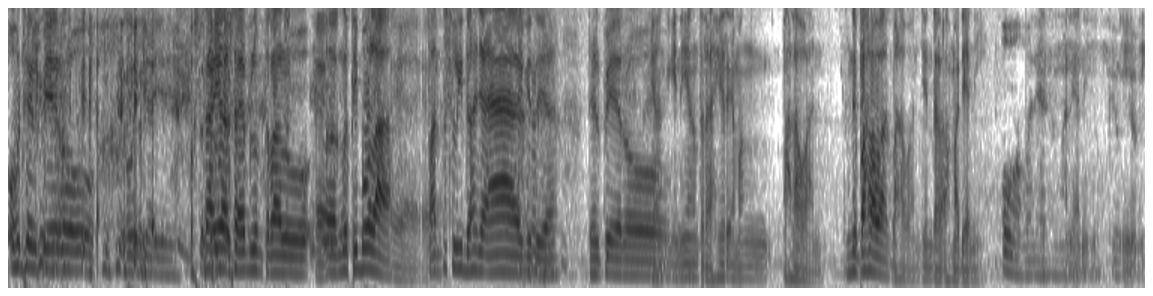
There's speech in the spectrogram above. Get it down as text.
Oh Del Piero. Oh iya iya. iya. saya saya belum terlalu eh, ngerti bola. Pantes lidahnya ah gitu ya. Del Piero. Yang ini yang terakhir emang pahlawan. Ini pahlawan. Pahlawan Jenderal Ahmad Yani. Oh Ahmad Yani. Ahmad Yani. ini.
